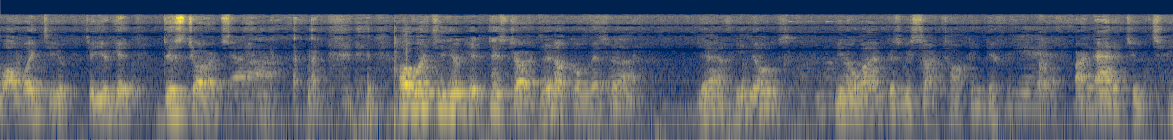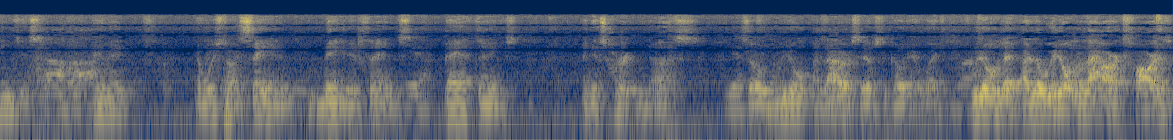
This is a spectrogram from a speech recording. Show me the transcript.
gonna wait till you till you get discharged. Yeah. I'll wait till you get discharged. They're not gonna mess with Uh, you. Yeah, he knows. You know why? Because we start talking different. yes. Our attitude changes. Uh-huh. Amen. And we start saying negative things, Yeah. bad things, and it's hurting us. Yes. So we don't allow ourselves to go that way. Right. We don't let uh, we don't allow our cars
